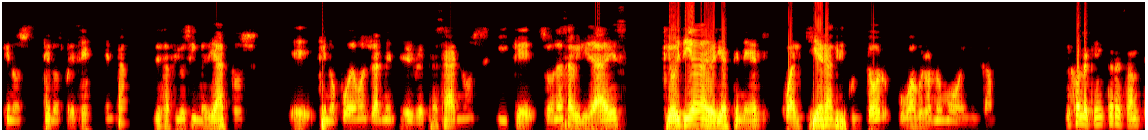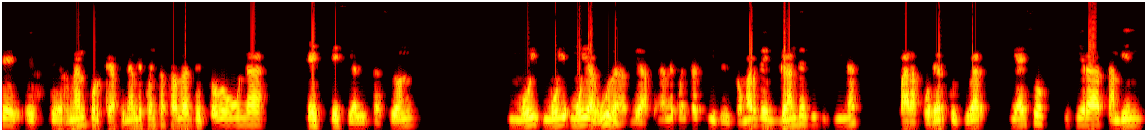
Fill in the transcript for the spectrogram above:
que nos, que nos presentan, desafíos inmediatos, eh, que no podemos realmente retrasarnos y que son las habilidades que hoy día debería tener cualquier agricultor o agrónomo en el campo. Híjole, qué interesante, este, Hernán, porque a final de cuentas hablas de toda una especialización muy, muy, muy aguda, de a final de cuentas, y de tomar de grandes disciplinas para poder cultivar. Y a eso quisiera también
